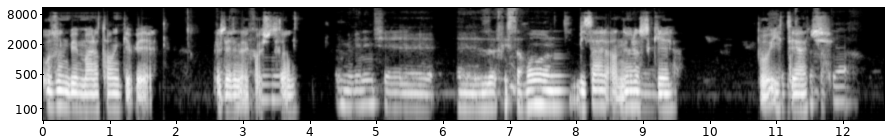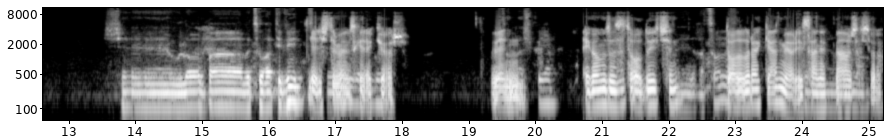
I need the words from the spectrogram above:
uzun bir maraton gibi üzerine koştun. Bizler anlıyoruz ki bu ihtiyaç geliştirmemiz gerekiyor. Ve egomuz zıt olduğu için doğal olarak gelmiyor insan etme arzusu.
